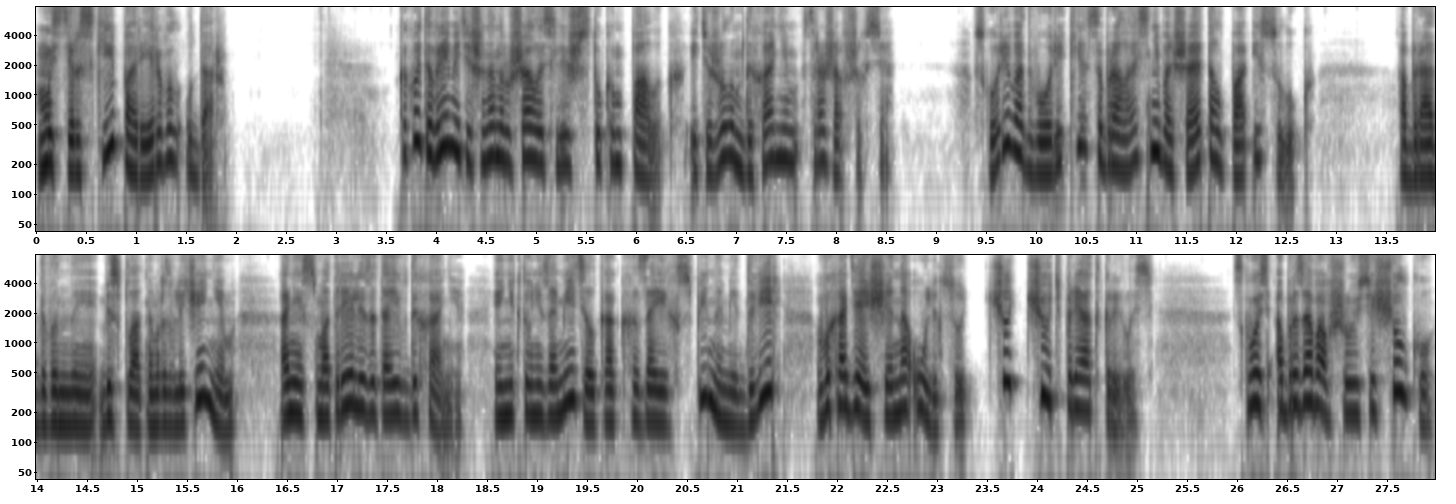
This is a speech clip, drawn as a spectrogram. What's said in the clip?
мастерски парировал удар. Какое-то время тишина нарушалась лишь стуком палок и тяжелым дыханием сражавшихся. Вскоре во дворике собралась небольшая толпа из слуг. Обрадованные бесплатным развлечением, они смотрели, затаив дыхание — и никто не заметил, как за их спинами дверь, выходящая на улицу, чуть-чуть приоткрылась. Сквозь образовавшуюся щелку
